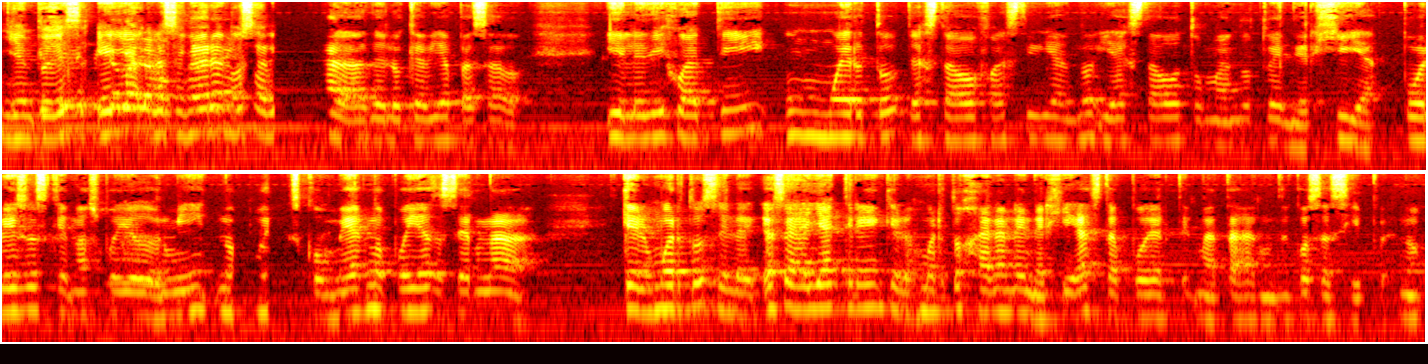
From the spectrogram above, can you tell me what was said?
Y entonces ella, la la señora no sabía nada de lo que había pasado. Y le dijo a ti, un muerto te ha estado fastidiando y ha estado tomando tu energía. Por eso es que no has podido dormir, no puedes comer, no podías hacer nada. Que el muerto se le... O sea, ya creen que los muertos jalan la energía hasta poderte matar, una cosa así, pues, ¿no?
